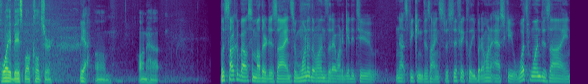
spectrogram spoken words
Hawaii baseball culture Yeah. Um, on hat. Let's talk about some other designs. And one of the ones that I want to get into, not speaking design specifically, but I want to ask you, what's one design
